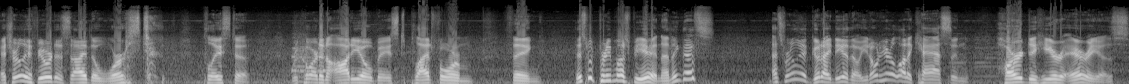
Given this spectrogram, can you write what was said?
It's really if you were to decide the worst place to record an audio-based platform thing, this would pretty much be it. And I think that's that's really a good idea, though. You don't hear a lot of casts in hard to hear areas,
